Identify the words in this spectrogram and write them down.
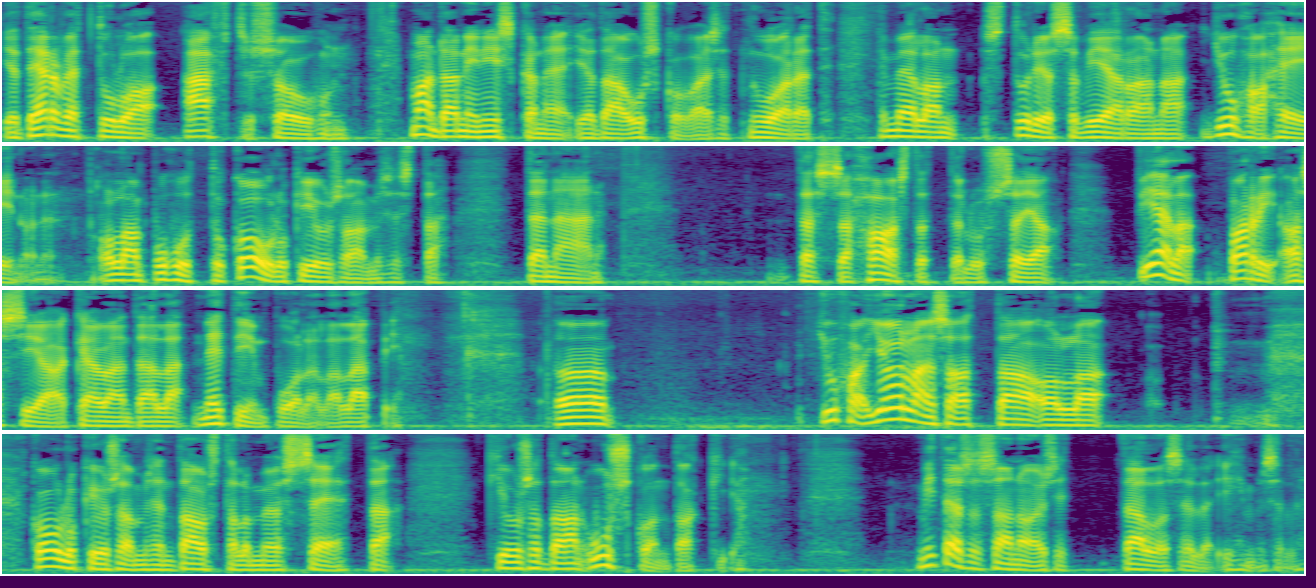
ja tervetuloa After Showhun. Mä oon Dani Niskanen ja tää Uskovaiset nuoret ja meillä on studiossa vieraana Juha Heinonen. Ollaan puhuttu koulukiusaamisesta tänään tässä haastattelussa ja vielä pari asiaa käydään täällä netin puolella läpi. Öö, Juha, joillain saattaa olla koulukiusaamisen taustalla myös se, että kiusataan uskon takia. Mitä sä sanoisit tällaiselle ihmiselle?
